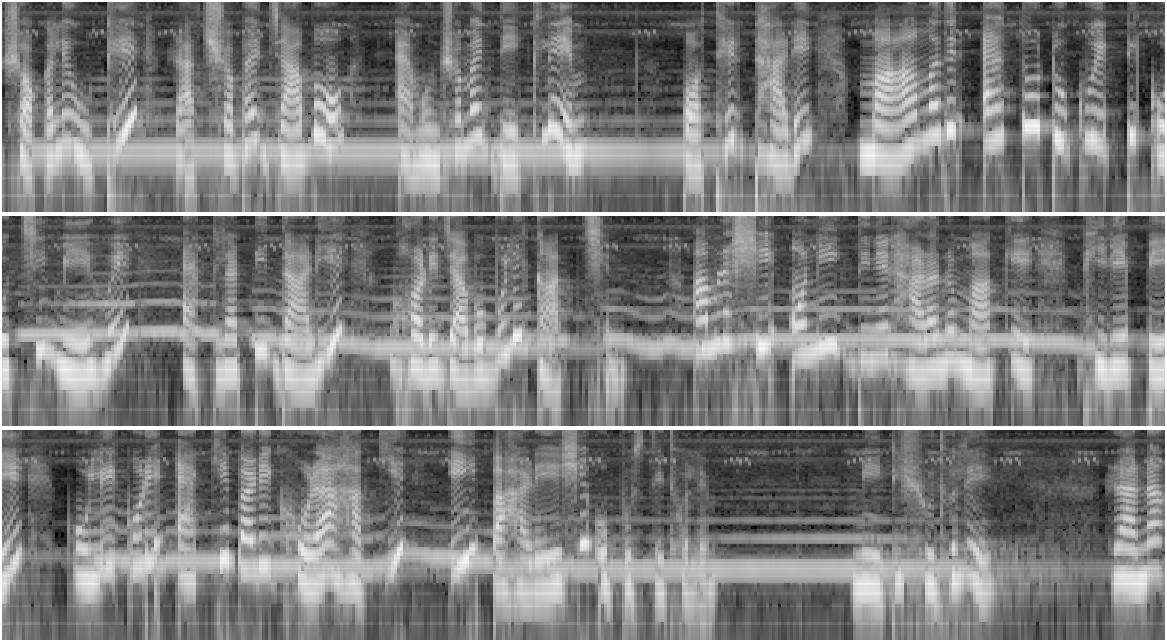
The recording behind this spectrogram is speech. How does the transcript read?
সকালে উঠে রাজসভায় যাব এমন সময় দেখলেম, পথের ধারে মা আমাদের এতটুকু একটি কচি মেয়ে হয়ে একলাটি দাঁড়িয়ে ঘরে যাব বলে কাঁদছেন। আমরা সেই অনেক দিনের হারানো মাকে ফিরে পেয়ে কোলে করে একেবারে ঘোড়া হাঁকিয়ে এই পাহাড়ে এসে উপস্থিত হলেন। মেয়েটি শুধলে, রানা,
